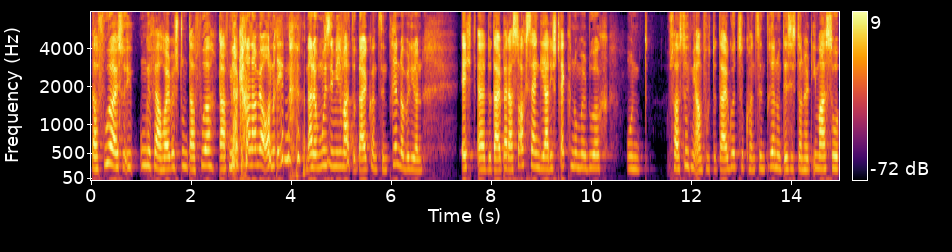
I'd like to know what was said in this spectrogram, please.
davor, also ich, ungefähr eine halbe Stunde davor, darf mir keiner mehr anreden. Nein, da muss ich mich immer total konzentrieren. Da will ich dann echt äh, total bei der Sache sein, gehe auch die Strecken nochmal durch und versuche mich einfach total gut zu konzentrieren. Und das ist dann halt immer so,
